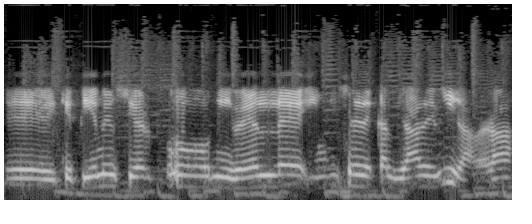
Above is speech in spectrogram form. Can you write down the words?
que tienen cierto nivel de índice de calidad de vida, ¿verdad?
